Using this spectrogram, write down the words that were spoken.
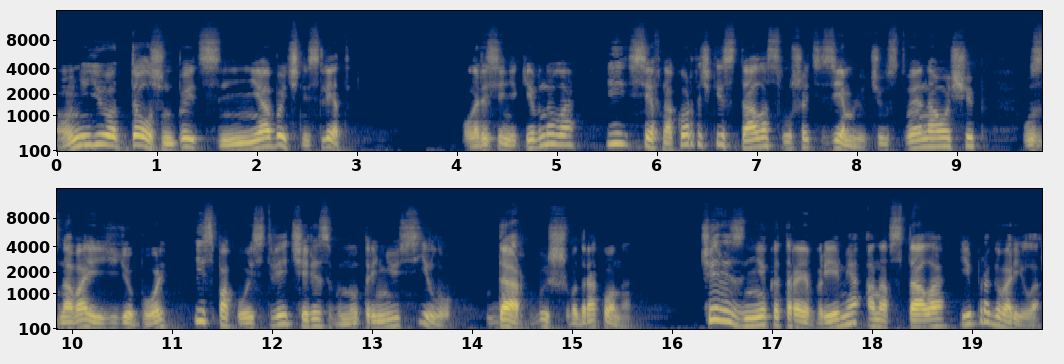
У нее должен быть необычный след. Ларисиня кивнула и, сев на корточки, стала слушать землю, чувствуя на ощупь, узнавая ее боль и спокойствие через внутреннюю силу, дар высшего дракона. Через некоторое время она встала и проговорила.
